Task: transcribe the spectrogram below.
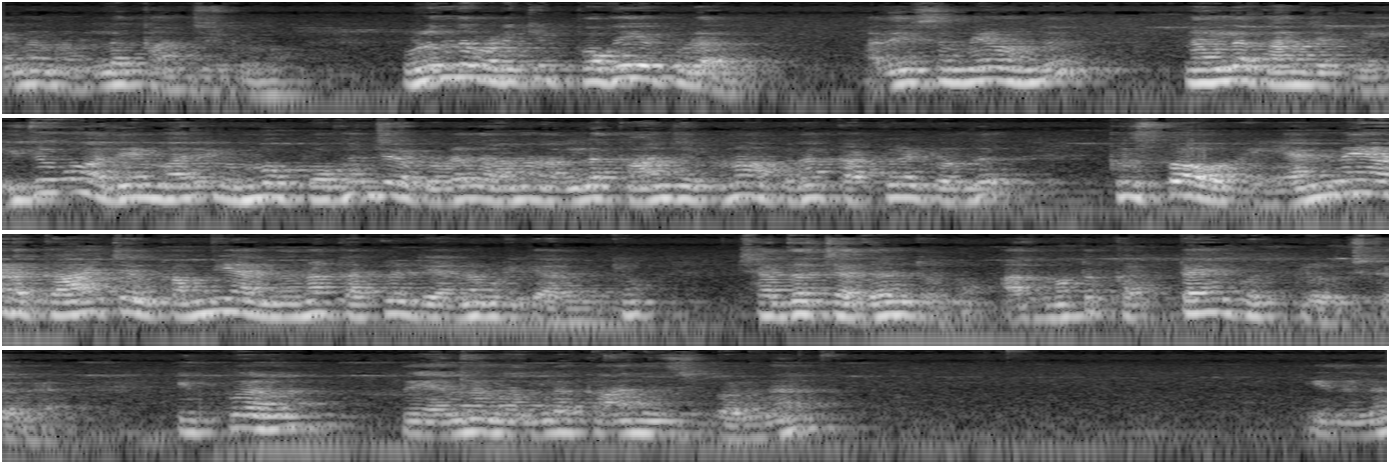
எண்ணெய் நல்லா காஞ்சிருக்கணும். உளுந்த வடைக்கு புகையக்கூடாது. அதே சமயம் வந்து நல்லா காஞ்சிருக்கணும். இதுவும் அதே மாதிரி ரொம்ப புகஞ்சிடக்கூடாது ஆனால் நல்லா காஞ்சிருக்கணும். அப்போ தான் கட்லெட் வந்து கிறிஸ்பாக வரும். எண்ணெயோட காய்ச்சல் கம்மியாக இருந்ததுன்னா கட்லெட் எண்ணெய் பிடிக்க ஆரம்பிக்கும். சத சதன்னு இருக்கும். அது மட்டும் கட்டாயம் குறிப்பில் வச்சுக்கோங்க. இப்போ இந்த எண்ணெய் நல்லா காஞ்சிச்சு பாருங்க. இதில்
